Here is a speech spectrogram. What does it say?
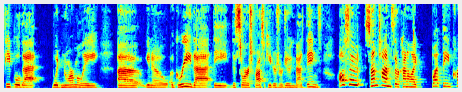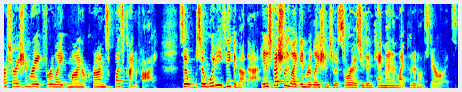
people that would normally, uh, you know, agree that the the Soros prosecutors are doing bad things. Also, sometimes they're kind of like, but the incarceration rate for like minor crimes was kind of high. So, so what do you think about that? And especially like in relation to a Soros who then came in and like put it on steroids.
